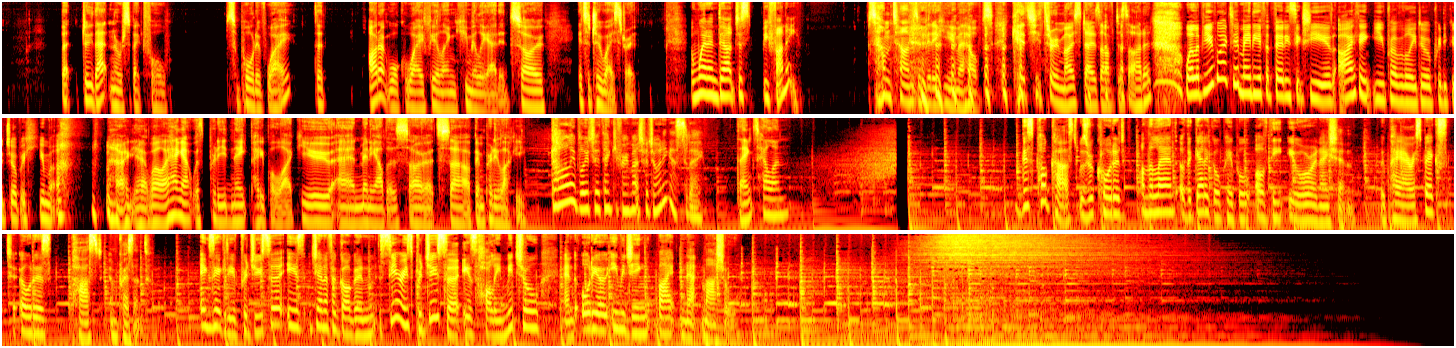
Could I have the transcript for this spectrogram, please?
but do that in a respectful, supportive way that I don't walk away feeling humiliated. So it's a two way street. And when in doubt, just be funny. Sometimes a bit of humour helps, gets you through most days, I've decided. Well, if you've worked in media for 36 years, I think you probably do a pretty good job of humour. oh, yeah, well, I hang out with pretty neat people like you and many others, so it's uh, I've been pretty lucky. Kylie Blucher, thank you very much for joining us today. Thanks, Helen. This podcast was recorded on the land of the Gadigal people of the Eora Nation. We pay our respects to elders past and present. Executive producer is Jennifer Goggin, series producer is Holly Mitchell, and audio imaging by Nat Marshall.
